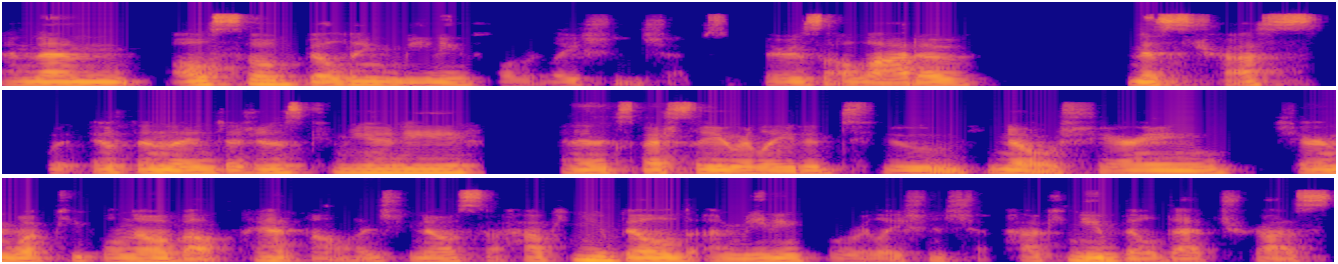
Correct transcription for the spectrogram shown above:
and then also building meaningful relationships? There's a lot of mistrust within the indigenous community and especially related to you know sharing sharing what people know about plant knowledge you know? So how can you build a meaningful relationship? How can you build that trust?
